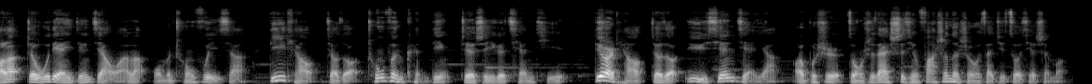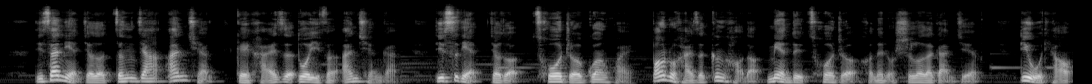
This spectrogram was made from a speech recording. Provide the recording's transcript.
好了，这五点已经讲完了，我们重复一下。第一条叫做充分肯定，这是一个前提。第二条叫做预先减压，而不是总是在事情发生的时候再去做些什么。第三点叫做增加安全，给孩子多一份安全感。第四点叫做挫折关怀，帮助孩子更好的面对挫折和那种失落的感觉。第五条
